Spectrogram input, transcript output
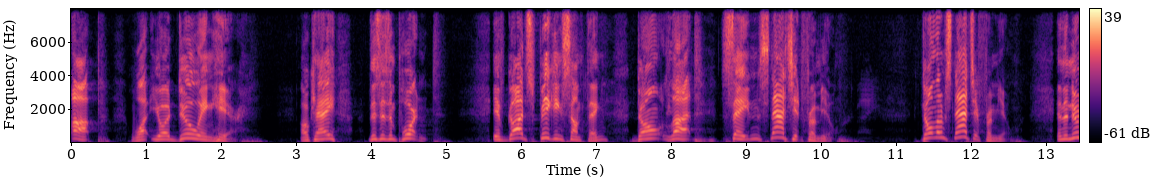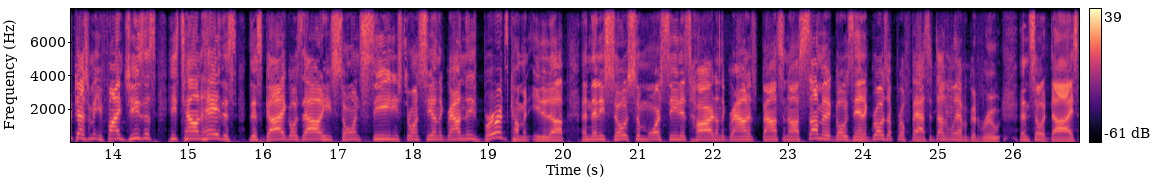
up what you're doing here. Okay? This is important. If God's speaking something, don't let Satan snatch it from you. Don't let him snatch it from you. In the New Testament, you find Jesus, he's telling, hey, this, this guy goes out, he's sowing seed, he's throwing seed on the ground, and then these birds come and eat it up. And then he sows some more seed, and it's hard on the ground, it's bouncing off. Some of it goes in, it grows up real fast, it doesn't really have a good root, and so it dies.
